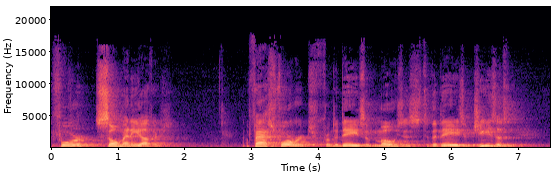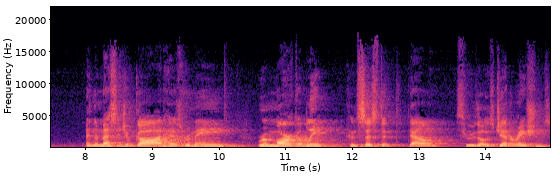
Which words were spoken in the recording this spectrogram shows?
for so many others. Fast forward from the days of Moses to the days of Jesus, and the message of God has remained remarkably consistent down through those generations.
